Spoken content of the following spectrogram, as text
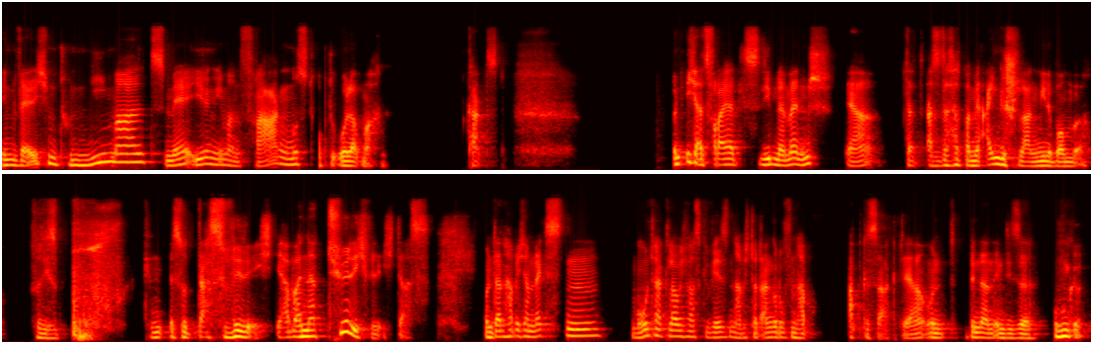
in welchem du niemals mehr irgendjemanden fragen musst, ob du Urlaub machen kannst. Und ich als freiheitsliebender Mensch, ja, das, also das hat bei mir eingeschlagen wie eine Bombe. So dieses, pff, so das will ich. Ja, aber natürlich will ich das. Und dann habe ich am nächsten Montag, glaube ich, was gewesen, habe ich dort angerufen, habe abgesagt, ja, und bin dann in diese Unge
